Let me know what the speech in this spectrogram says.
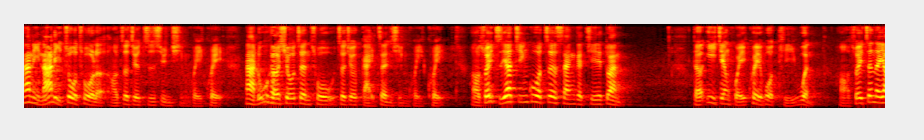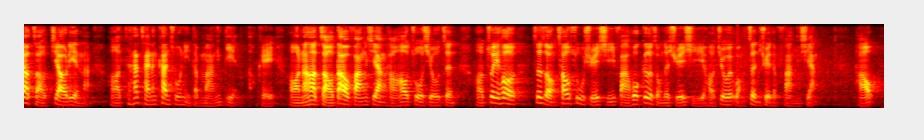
那你哪里做错了？哦，这就资讯型回馈。那如何修正错误？这就改正型回馈。哦，所以只要经过这三个阶段的意见回馈或提问，哦，所以真的要找教练啦，哦，他才能看出你的盲点，OK，哦，然后找到方向，好好做修正，哦，最后这种超速学习法或各种的学习，哈，就会往正确的方向。好，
